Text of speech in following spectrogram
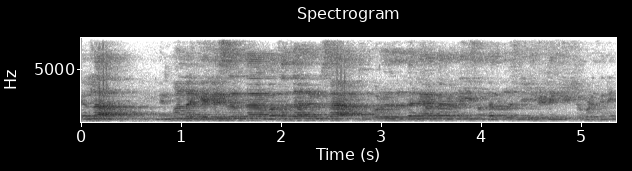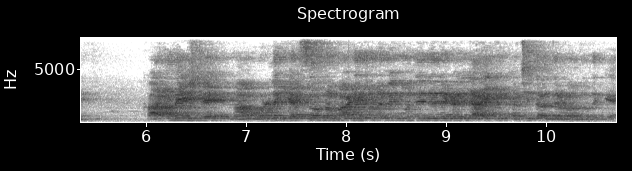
ಎಲ್ಲ ನಿಮ್ಮನ್ನ ಗೆಲ್ಲಿಸಿದಂತ ಮತದಾರರು ಸಹ ತುಂಬ ಧನ್ಯವಾದಗಳನ್ನ ಈ ಸಂದರ್ಭದಲ್ಲಿ ಹೇಳಲಿಕ್ಕೆ ಇಷ್ಟಪಡ್ತೀನಿ. ಕಾರಣ ಇಷ್ಟೇ, ನಾವು ಒಳ್ಳೆ ಕೆಲಸವನ್ನು ಮಾಡಿದ್ರು ನಮಗೆ ಮುಂದಿನ ದಿನಗಳಲ್ಲಿ ಆಯ್ಕೆ ಖಚಿತ ಅಂತ ಹೇಳುವಂಥದ್ದಕ್ಕೆ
